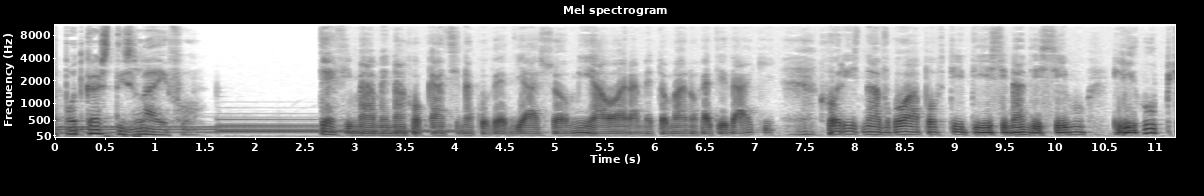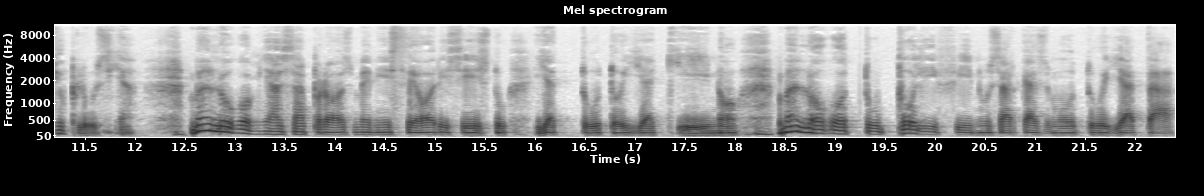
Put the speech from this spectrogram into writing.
Podcast της LiFO. Δεν θυμάμαι να έχω κάτσει να κουβεντιάσω μία ώρα με το Μάνο Χατζιδάκι χωρίς να βγω από αυτή τη συνάντησή μου λίγο πιο πλούσια. Μα λόγω μιας απρόσμενης θεώρησής του για τούτο ή για εκείνο, μα λόγω του πολύ φίνου σαρκασμού του για τα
